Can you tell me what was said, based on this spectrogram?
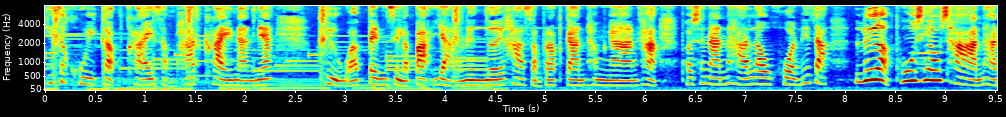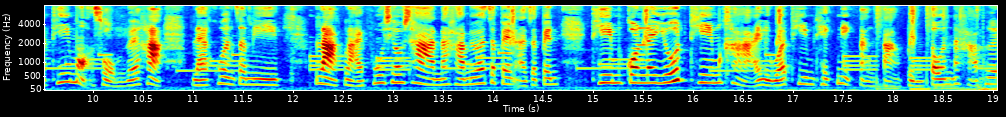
ที่จะคุยกับใครสัมภาษณ์ใครนั้นเนี่ยถือว่าเป็นศิลปะอย่างหนึ่งเลยค่ะสำหรับการทำงานค่ะ เพราะฉะนั้นนะคะเราควรที่จะเลือกผู้เชี่ยวชาญนะคะที่เหมาะสมด้วยค่ะ และควรจะมีหลากหลายผู้เชี่ยวชาญนะคะ ไม่ว่าจะเป็นอาจจะเป็นทีมกลยุทธ์ ทีมขายหรือว่าทีมเทคนิคต่างๆ เป็นต้นนะคะ เพื่อ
